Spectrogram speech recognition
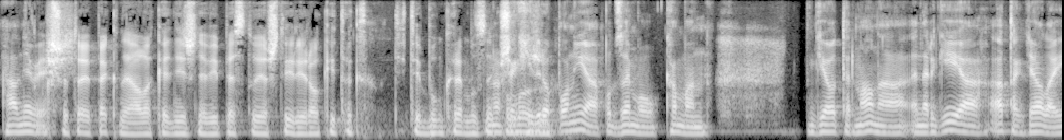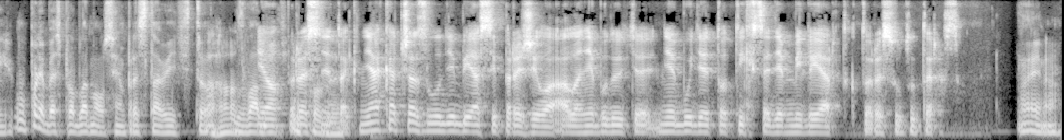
Ale nevieš. Však to je pekné, ale keď nič nevypestuje 4 roky, tak ti tie bunkre moc nepomôžu. Naše hydroponia pod zemou, come on geotermálna energia a tak ďalej. Úplne bez problémov si predstaviť to Aha. zvládnuť. Jo, presne Úplne. tak. Nejaká časť ľudí by asi prežila, ale nebudete, nebude to tých 7 miliard, ktoré sú tu teraz. Hej no.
